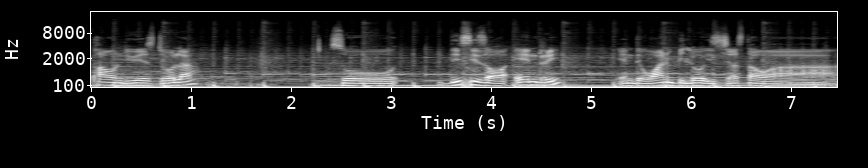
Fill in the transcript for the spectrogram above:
pound us dollar. So this is our entry and the one below is just our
